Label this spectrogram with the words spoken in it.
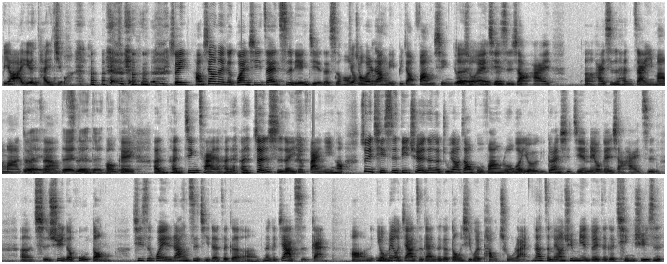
不要哀怨太久。所以好像那个关系再次连结的时候，就会让你比较放心，就是说，哎，其实小孩嗯还是很在意妈妈的这样子。对对对，OK，很很精彩，很很真实的一个反应哈。所以其实的确，那个主要照顾方如果有一段时间没有跟小孩子呃持续的互动，其实会让自己的这个呃那个价值感。好，有没有价值感这个东西会跑出来？那怎么样去面对这个情绪？是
